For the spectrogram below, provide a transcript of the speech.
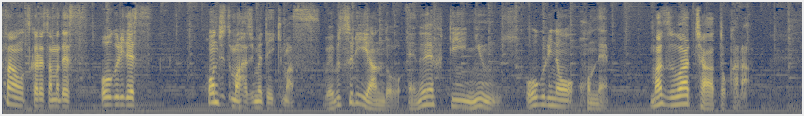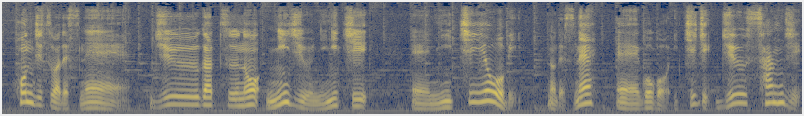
さんお疲れ様です。大栗です。本日も始めていきます。Web3&NFT ニュース大栗の本音。まずはチャートから。本日はですね、10月の22日、えー、日曜日のですね、えー、午後1時、13時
